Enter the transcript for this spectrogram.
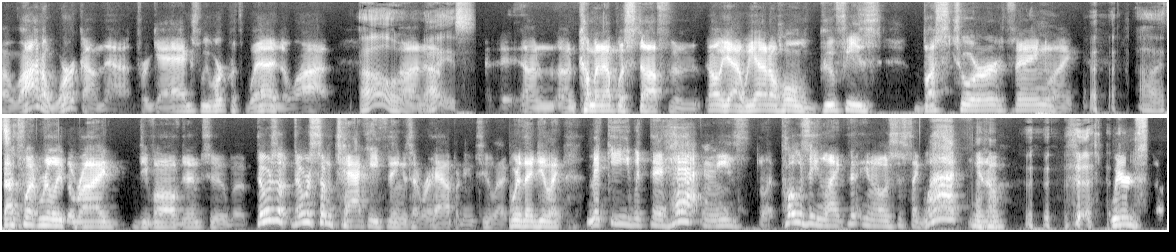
a lot of work on that for gags. We worked with Wed a lot oh, uh, no. nice. on, on coming up with stuff. And oh yeah, we had a whole Goofy's bus tour thing. Like Oh, that's, that's what really the ride devolved into. But there was a, there were some tacky things that were happening too, like where they do like Mickey with the hat and he's like, posing like that. You know, it's just like what you know, weird stuff.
